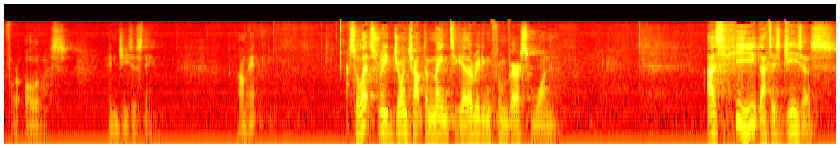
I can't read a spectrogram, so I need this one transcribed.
for all of us. In Jesus' name. Amen. So let's read John chapter 9 together, reading from verse 1. As he, that is Jesus,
